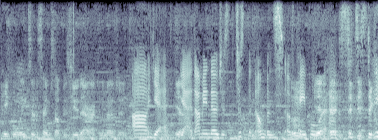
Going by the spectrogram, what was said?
people into the same stuff as you there? I can imagine. Uh, yeah, Yeah. yeah, I mean, there were just just the numbers of people. Yeah, and statistically.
